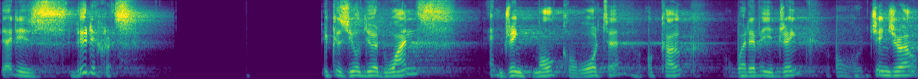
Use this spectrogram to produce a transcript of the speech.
That is ludicrous. Because you'll do it once and drink milk or water or Coke or whatever you drink or ginger ale.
